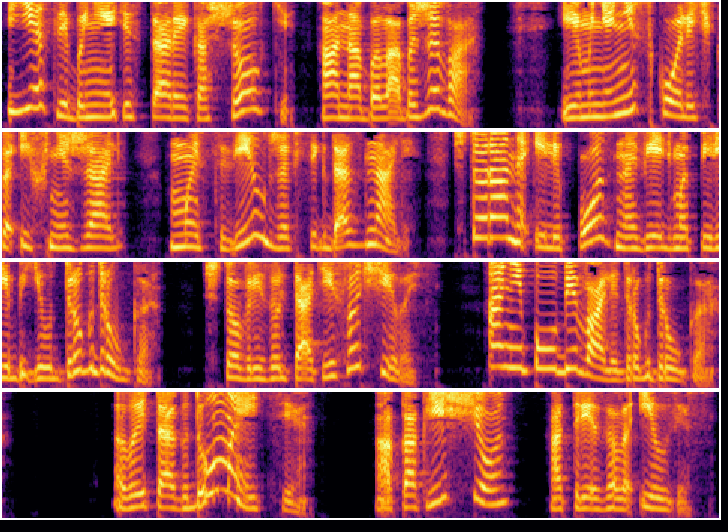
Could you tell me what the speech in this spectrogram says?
Если бы не эти старые кошелки, она была бы жива. И мне нисколечко их не жаль. Мы с Вилджи всегда знали, что рано или поздно ведьмы перебьют друг друга. Что в результате и случилось. Они поубивали друг друга. «Вы так думаете?» «А как еще?» – отрезала Илвис.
